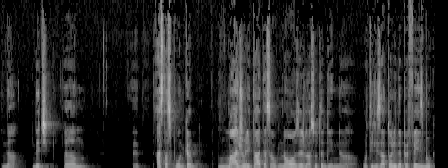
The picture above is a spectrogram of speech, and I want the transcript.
Da. Deci, um, asta spun că majoritatea sau 90% din uh, utilizatorii de pe Facebook,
